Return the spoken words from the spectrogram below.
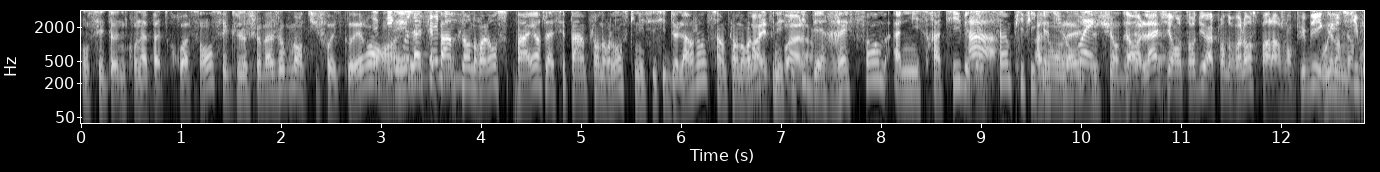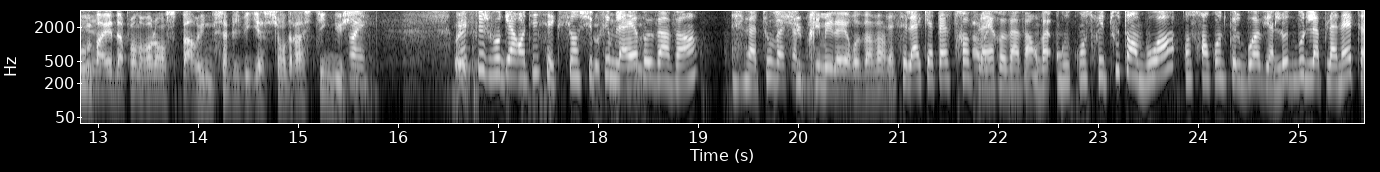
on s'étonne qu'on n'a pas de croissance et que le chômage augmente. Il faut être cohérent. Hein. Et là, c'est pas un plan de relance. Par ailleurs, là, c'est pas un plan de relance qui nécessite de l'argent. C'est un plan de relance qui nécessite des réformes administratives et Ah. des Ah simplifications. non, là, Ouais. je suis en Non, là, j'ai entendu un plan de relance par l'argent public. Oui, Alors, non, si vous me parlez d'un plan de relance par une simplification drastique du Ouais. système. Moi, ce que je vous garantis, c'est que si on supprime la RE 2020, Eh ben, tout va supprimer la RE 2020. C'est la catastrophe, Ah la. RE 2020. On, va, on construit tout en bois, on se rend compte que le bois vient de l'autre bout de la planète.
